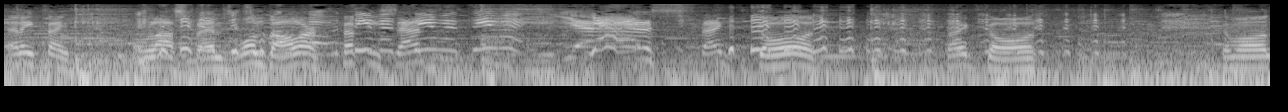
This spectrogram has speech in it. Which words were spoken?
anything. Oh, last spin, one dollar, fifty cents. Save it, save it. Yes! Thank God. Thank God. Come on.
